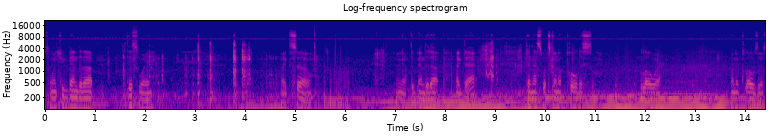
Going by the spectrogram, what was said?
So once you bend it up this way, like so, you have to bend it up like that. Then that's what's going to pull this lower when it closes.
